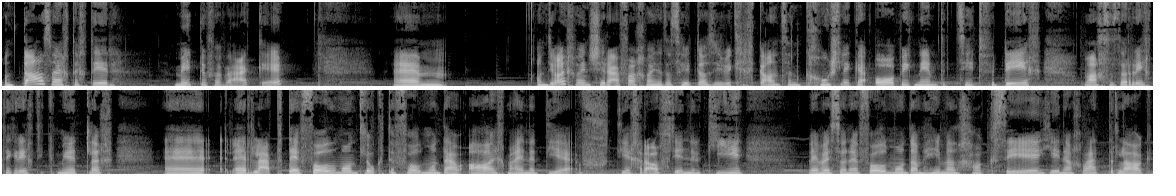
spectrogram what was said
Und das möchte ich dir mit auf den Weg geben. Ähm, und ja, ich wünsche dir einfach, wenn du das heute ist, wirklich ganz einen kuscheligen Abend, nimm dir Zeit für dich, mach es so richtig, richtig gemütlich, äh, erlebt den Vollmond, schau den Vollmond auch an. Ich meine, die, die Kraft, die Energie, wenn man so einen Vollmond am Himmel kann sehen, je nach Wetterlage,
